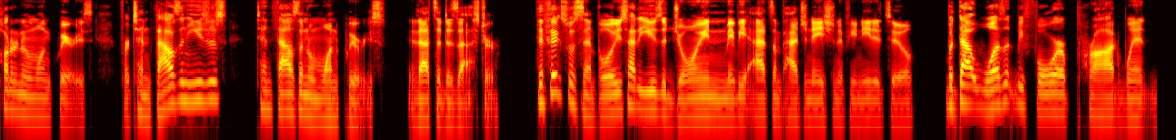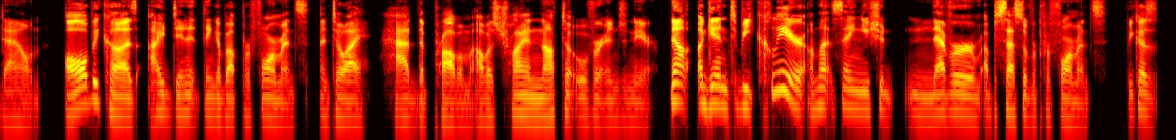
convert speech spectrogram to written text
101 queries. For 10,000 users, 10,001 queries. That's a disaster. The fix was simple. You just had to use a join and maybe add some pagination if you needed to. But that wasn't before prod went down all because I didn't think about performance until I had the problem. I was trying not to over engineer. Now, again, to be clear, I'm not saying you should never obsess over performance because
